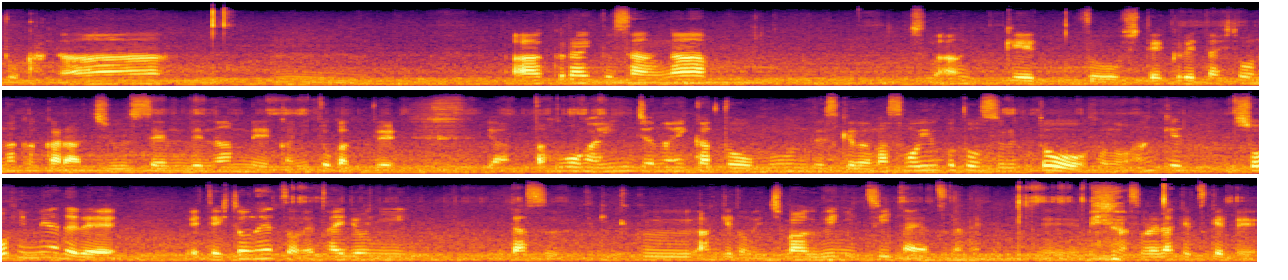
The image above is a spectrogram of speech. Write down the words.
トかな。アークライトさんが、そのアンケートをしてくれた人の中から抽選で何名かにとかってやった方がいいんじゃないかと思うんですけど、まあそういうことをすると、そのアンケート、商品目当てで適当なやつをね、大量に出す。結局アンケートの一番上についたやつがね、えー、みんなそれだけつけて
